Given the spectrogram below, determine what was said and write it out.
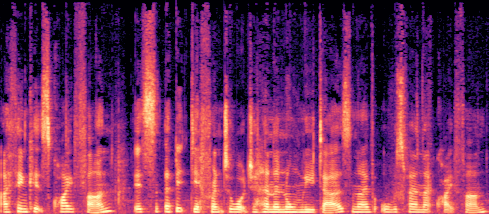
I think it's quite fun. It's a bit different to what Johanna normally does and I've always found that quite fun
